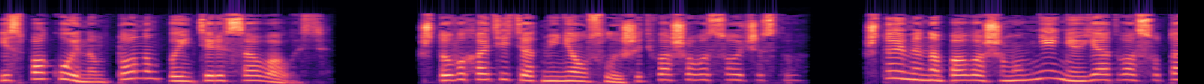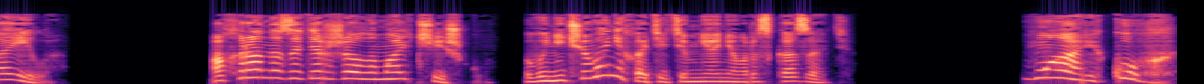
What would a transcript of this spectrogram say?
и спокойным тоном поинтересовалась. «Что вы хотите от меня услышать, ваше высочество? Что именно, по вашему мнению, я от вас утаила?» «Охрана задержала мальчишку. Вы ничего не хотите мне о нем рассказать?» «Марик, ох!»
